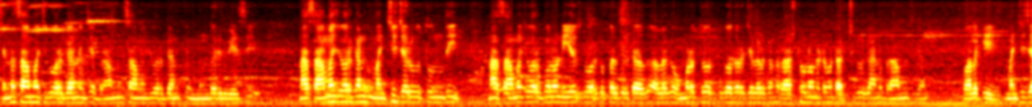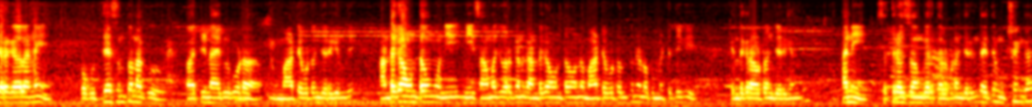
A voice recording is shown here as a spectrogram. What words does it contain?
చిన్న సామాజిక వర్గాన్ని నుంచి బ్రాహ్మణ సామాజిక వర్గానికి ముందడుగు వేసి నా సామాజిక వర్గానికి మంచి జరుగుతుంది నా సామాజిక వర్గంలో నియోజకవర్గ పరిధులు కాదు అలాగే ఉమ్మడి తూర్పుగోదావరి జిల్లాలో కానీ రాష్ట్రంలో ఉన్నటువంటి అర్చకులు కానీ బ్రాహ్మణ్స్ కానీ వాళ్ళకి మంచి జరగాలని ఒక ఉద్దేశంతో నాకు పార్టీ నాయకులు కూడా మాట ఇవ్వడం జరిగింది. అండగా ఉంటాము నీ నీ సామాజిక వర్గానికి అండగా ఉంటాము అనే మాట ఇవ్వడంతో నేను ఒక మెట్టు దిగి కిందకి రావడం జరిగింది అని సత్యరాజు స్వామి గారు తెలపడం జరిగింది. అయితే ముఖ్యంగా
